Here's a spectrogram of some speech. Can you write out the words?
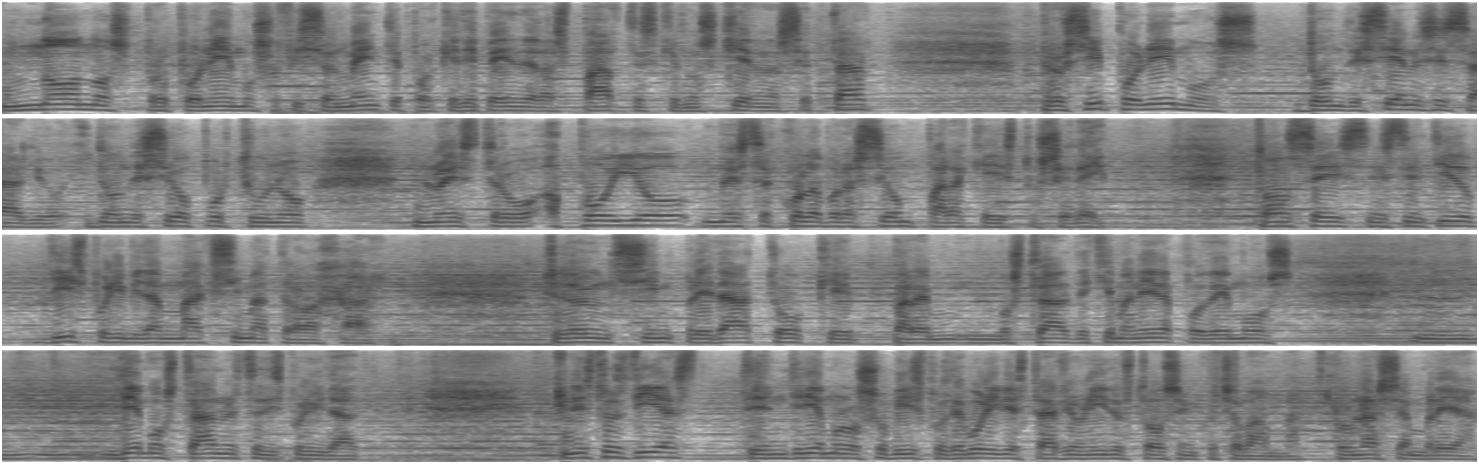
no nos proponemos oficialmente porque depende de las partes que nos quieran aceptar, pero sí ponemos donde sea necesario y donde sea oportuno nuestro apoyo, nuestra colaboración para que esto se dé. Entonces, en ese sentido, disponibilidad máxima a trabajar. Te doy un simple dato que para mostrar de qué manera podemos mm, demostrar nuestra disponibilidad. En estos días tendríamos los obispos de Bolivia estar reunidos todos en Cochabamba con una asamblea.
